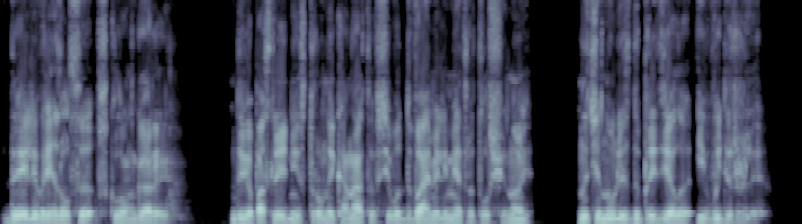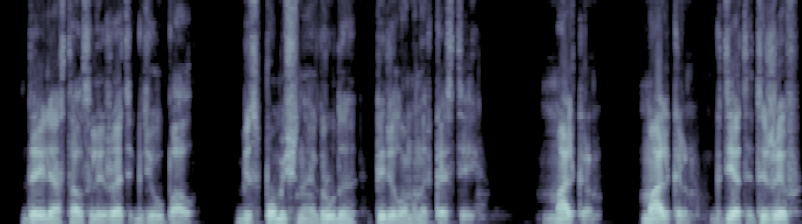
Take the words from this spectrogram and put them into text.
Дейли врезался в склон горы. Две последние струны каната всего 2 мм толщиной натянулись до предела и выдержали. Дейли остался лежать, где упал, беспомощная груда переломанных костей. «Малькольм! Малькольм! Где ты? Ты жив?»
